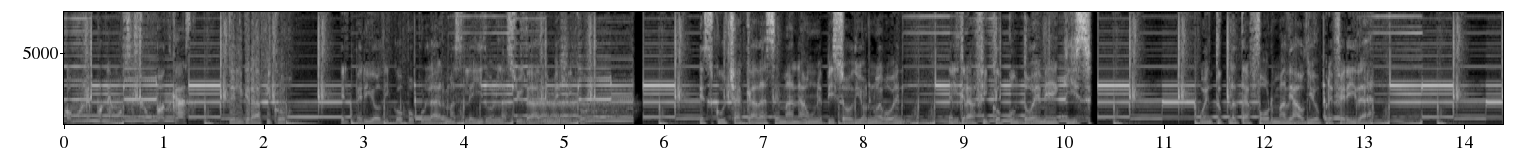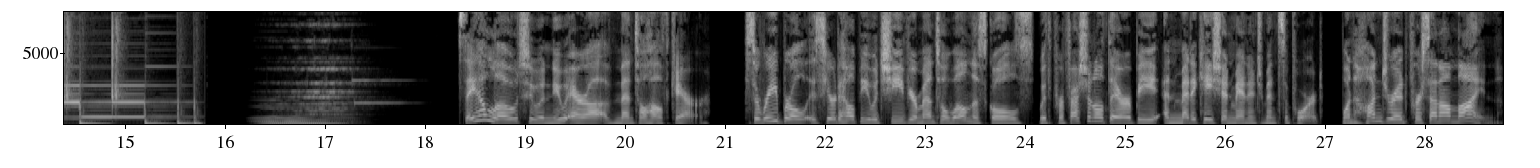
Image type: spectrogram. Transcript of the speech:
¿Cómo le ponemos es un podcast? Del Gráfico, el periódico popular más leído en la Ciudad de México. Escucha cada semana un episodio nuevo en elgráfico.mx o en tu plataforma de audio preferida. Say hello to a new era of mental health care. Cerebral is here to help you achieve your mental wellness goals with professional therapy and medication management support. 100% online.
